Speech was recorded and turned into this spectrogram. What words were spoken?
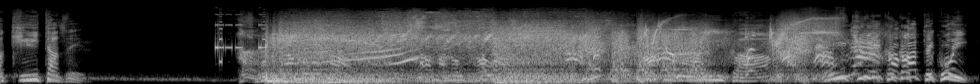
は聞いたぜ。そんなものか様のパワーバカではいいか本気でかかってこい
